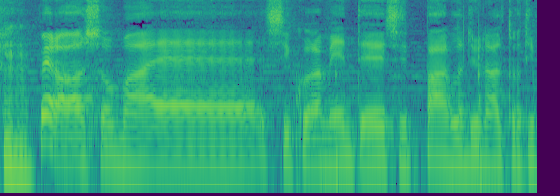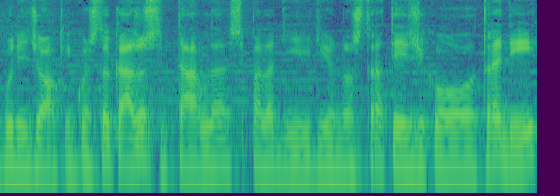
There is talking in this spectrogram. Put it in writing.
però insomma è, sicuramente si parla di un altro tipo di giochi, in questo caso si parla, si parla di, di uno strategico 3D,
